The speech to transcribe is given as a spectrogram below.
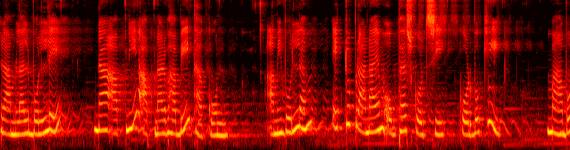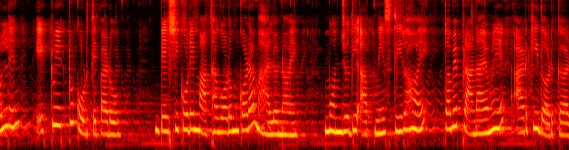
রামলাল বললে, না, আপনি আপনার ভাবেই থাকুন। আমি বললাম, একটু প্রাণায়াম অভ্যাস করছি, করব কি? মা বললেন, একটু একটু করতে পারো। বেশি করে মাথা গরম করা ভালো নয়। মন যদি আপনি স্থির হয় তবে প্রাণায়ামের আর কি দরকার।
